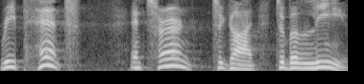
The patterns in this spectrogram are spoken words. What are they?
repent and turn to God, to believe.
